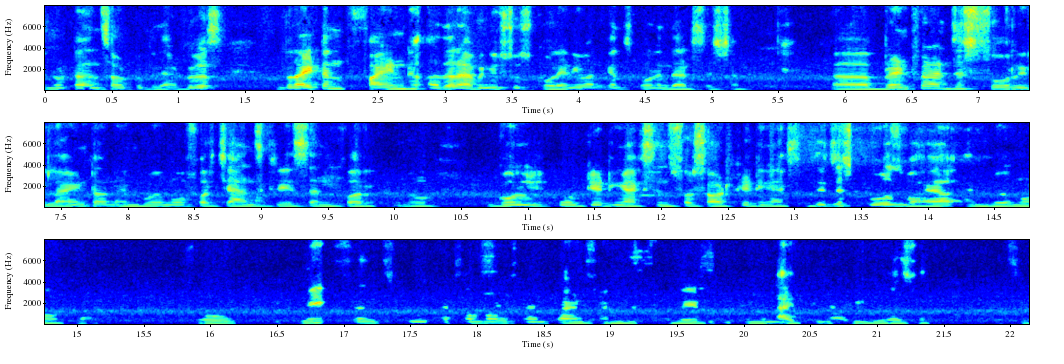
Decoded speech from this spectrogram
you know, turns out to be that because Brighton find other avenues to score. Anyone can score in that system. Uh, Brentford are just so reliant on Mbeumo for chance creation, for, you know, goal, goal creating actions, for shot creating actions. It just goes via Mbeumo. So it makes sense to at some point of time try and find this way to. I think I will do as well. Let's see.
